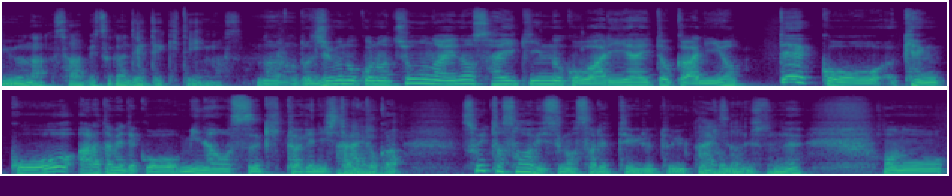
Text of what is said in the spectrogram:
いうようなサービスが出てきています。なるほど。自分のこの腸内の細菌のこう割合とかによってこう健康を改めてこう見直すきっかけにしたりとか、そういったサービスがされているということなんですね。はいあの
